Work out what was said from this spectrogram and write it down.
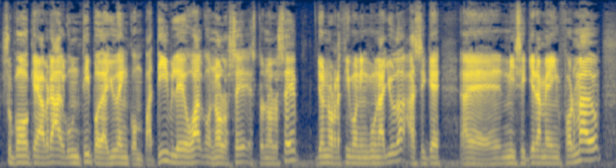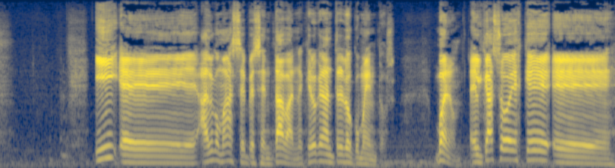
supongo que habrá algún tipo de ayuda incompatible o algo, no lo sé, esto no lo sé, yo no recibo ninguna ayuda, así que eh, ni siquiera me he informado. Y eh, algo más se presentaban, creo que eran tres documentos. Bueno, el caso es que eh,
